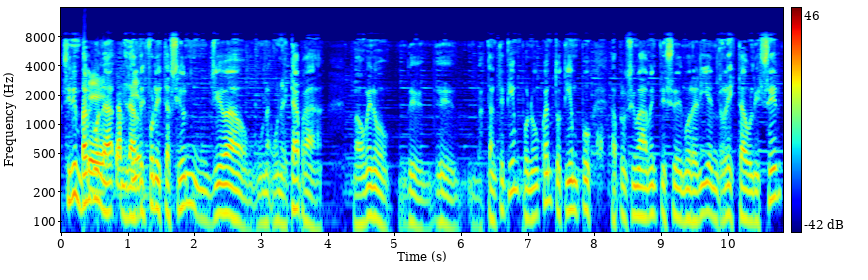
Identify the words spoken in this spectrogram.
Sin embargo, la, eh, reforestación lleva una, etapa más o menos de, bastante tiempo, ¿no? ¿Cuánto tiempo aproximadamente se demoraría en restablecer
